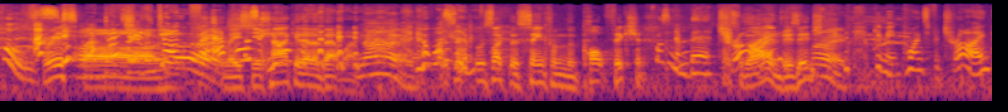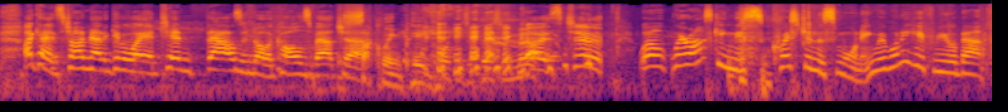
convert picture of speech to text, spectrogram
apples. Frisky. Don't oh. you dunk for apples Lisa, you can't get out of that one. No. It wasn't, It was like the scene from the Pulp Fiction. It wasn't a bad That's what I envisaged. No. Give me points for trying. Okay, it's time now to give away a $10,000 Coles voucher. Suckling pig. And it goes to. Well, we're asking this question this morning. We want to hear from you about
